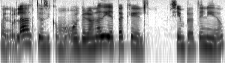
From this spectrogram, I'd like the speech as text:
bueno, lácteos y como volver a una dieta que él siempre ha tenido.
